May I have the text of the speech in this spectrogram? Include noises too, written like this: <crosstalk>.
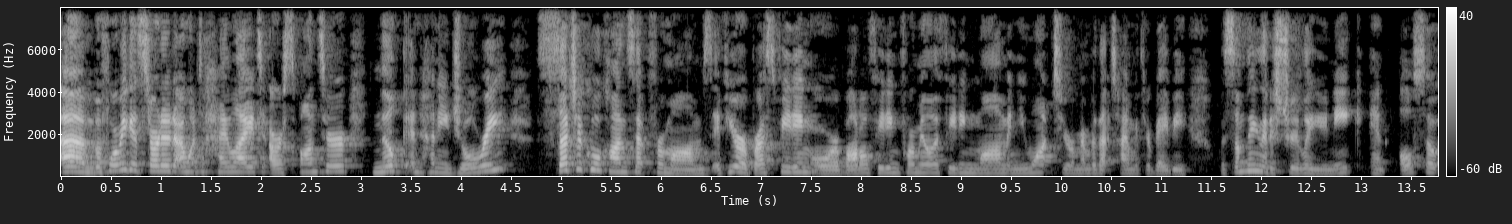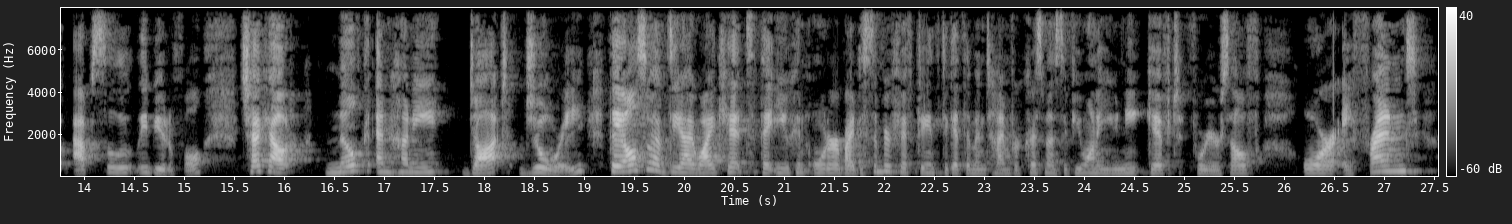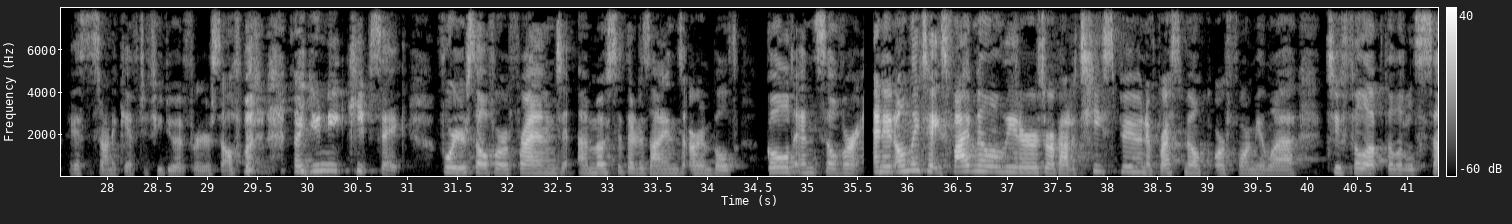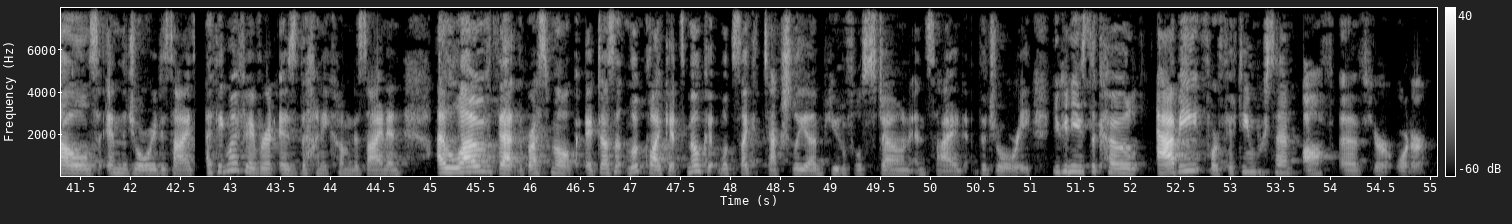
Um, before we get started, I want to highlight our sponsor, Milk and Honey Jewelry. Such a cool concept for moms. If you're a breastfeeding or bottle feeding, formula feeding mom, and you want to remember that time with your baby with something that is truly unique and also absolutely beautiful, check out milk and honey dot jewelry. They also have DIY kits that you can order by December 15th to get them in time for Christmas if you want a unique gift for yourself or a friend. I guess it's not a gift if you do it for yourself, <laughs> but a unique keepsake for yourself or a friend. Uh, most of their designs are in both gold and silver. And it only takes five milliliters or about a teaspoon of breast milk or formula to fill up the little cells in the jewelry designs. I think my favorite is the honeycomb design. And I love that the breast milk, it doesn't look like it's milk. It looks like it's actually a beautiful stone inside the jewelry. You can use the code ABBY for 15% off of your order.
